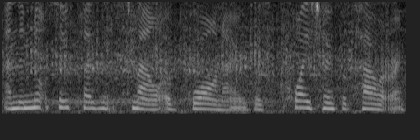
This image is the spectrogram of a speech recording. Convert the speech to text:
and the not so pleasant smell of guano was quite overpowering.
